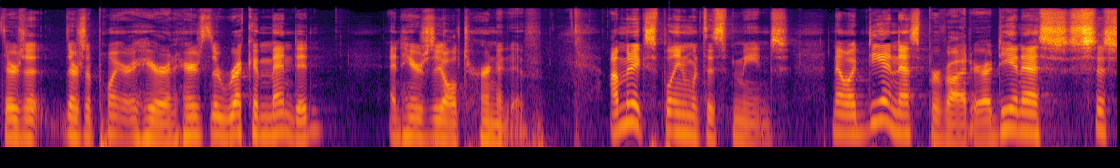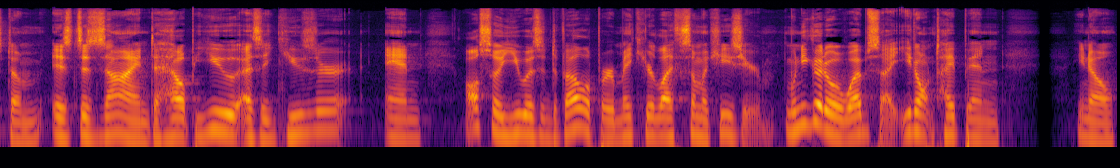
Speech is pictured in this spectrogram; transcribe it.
there's a there's a point right here and here's the recommended and here's the alternative. I'm going to explain what this means. Now, a DNS provider, a DNS system, is designed to help you as a user and also you as a developer make your life so much easier. When you go to a website, you don't type in, you know,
